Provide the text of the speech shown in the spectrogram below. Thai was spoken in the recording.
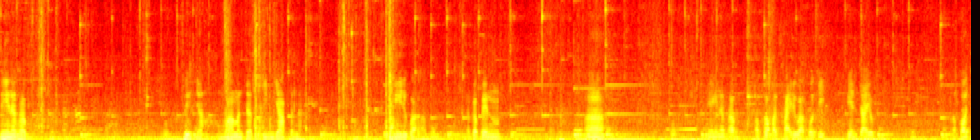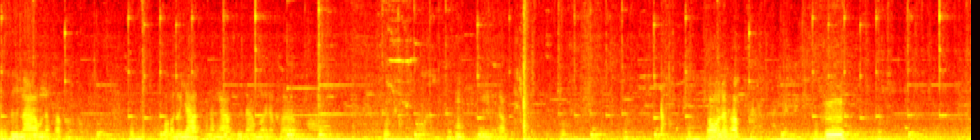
นี่นะครับเฮ้ยเดี๋ยวผมว่ามันจะกินยากไปนะ นี่ดีกว่าครับผม แล้วก็เป็นอ่านี่นะครับ เอาข้าวผัดไข่ดีกว่าโทษทีเปลี่ยนใจ แล้วก็จะซื้อน้ำนะครับ ขออนุญาตพนักงานซื้อน้ำหน่อยนะครับนี่นะครับ ก็นะครับ คือ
